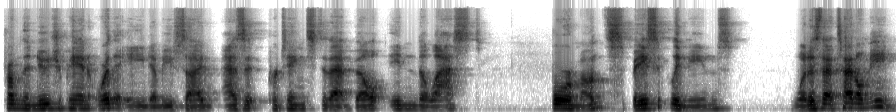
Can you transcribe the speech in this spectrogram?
from the New Japan or the AEW side as it pertains to that belt in the last four months. Basically means what does that title mean?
